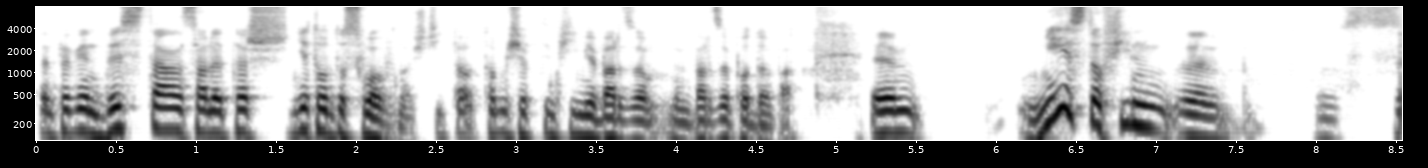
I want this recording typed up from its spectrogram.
ten pewien dystans, ale też nie tą dosłowność. I to, to mi się w tym filmie bardzo, bardzo podoba. Nie jest to film z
